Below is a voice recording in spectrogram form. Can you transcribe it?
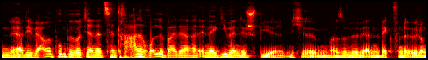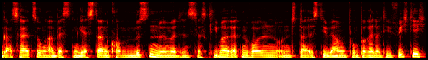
Ja, die Wärmepumpe wird ja eine zentrale Rolle bei der Energiewende spielen. Ich, ähm, also wir werden weg von der Öl- und Gasheizung am besten gestern kommen müssen, wenn wir das Klima retten wollen. Und da ist die Wärmepumpe relativ wichtig.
